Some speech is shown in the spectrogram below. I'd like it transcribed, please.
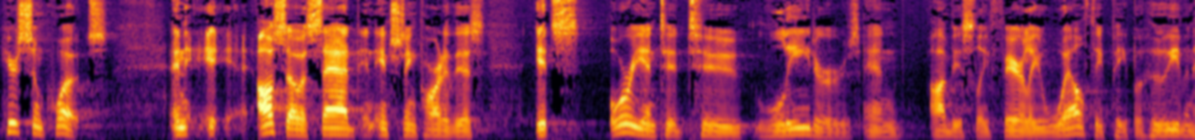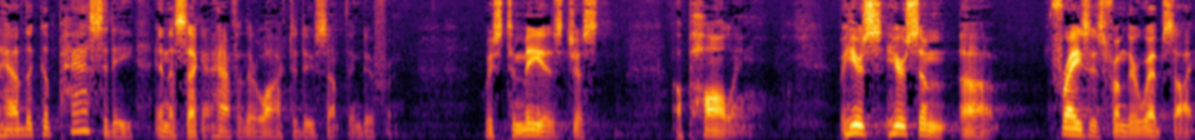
Here's some quotes. And it, also, a sad and interesting part of this, it's oriented to leaders and obviously fairly wealthy people who even have the capacity in the second half of their life to do something different, which to me is just appalling. But here's, here's some uh, phrases from their website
